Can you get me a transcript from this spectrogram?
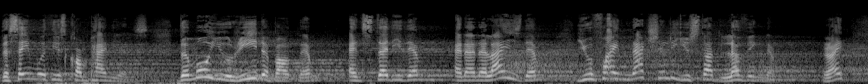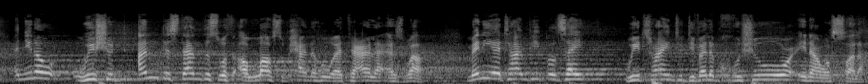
The same with his companions. The more you read about them and study them and analyze them, you find naturally you start loving them. Right? And you know, we should understand this with Allah subhanahu wa ta'ala as well. Many a time people say, we're trying to develop khushu' in our salah.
